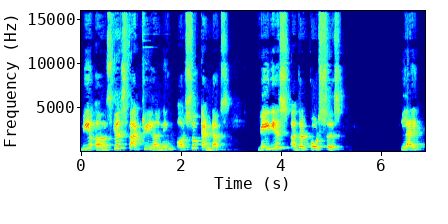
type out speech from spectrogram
we, uh, Skills Factory Learning also conducts various other courses like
